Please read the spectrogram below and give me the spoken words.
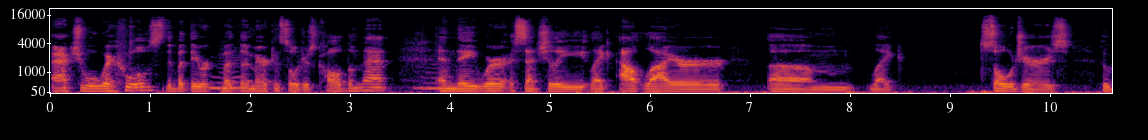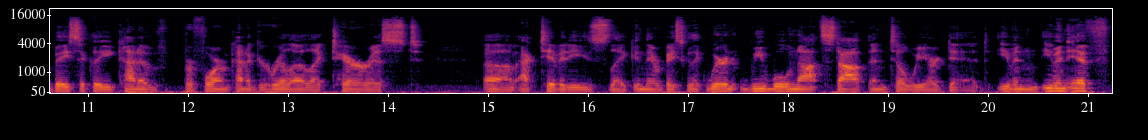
actual werewolves, but they were, but Mhm. the American soldiers called them that, Mhm. and they were essentially like outlier, um, like soldiers who basically kind of perform kind of guerrilla like terrorist um, activities like and they were basically like we're we will not stop until we are dead even even if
